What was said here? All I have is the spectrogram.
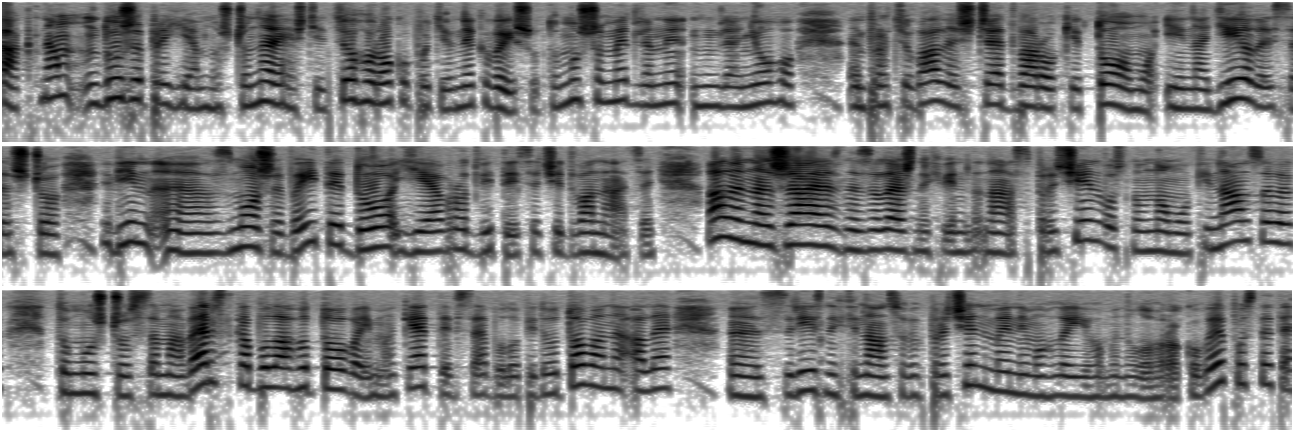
Так, нам дуже приємно, що нарешті цього року путівник вийшов, тому що ми для, для нього е, працювали ще два роки тому і надіялися, що він е, зможе вийти до Євро 2012. Але, на жаль, з незалежних від нас причин, в основному фінансових, тому що сама верстка була готова, і макети, все було підготоване, але е, з різних фінансових причин ми не могли його минулого року випустити.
